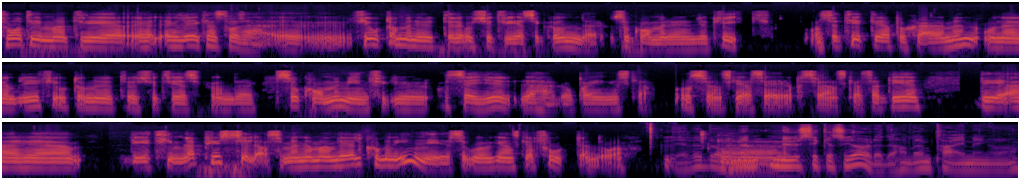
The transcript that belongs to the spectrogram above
Två timmar, tre, eller det kan stå så här, eh, 14 minuter och 23 sekunder så kommer det en replik. Och så tittar jag på skärmen och när den blir 14 minuter och 23 sekunder så kommer min figur och säger det här då på engelska. Och sen ska jag säga det på svenska. Så det, det, är, eh, det är ett himla pyssel alltså, men när man väl kommer in i det så går det ganska fort ändå. Det är väl bra med musiker som gör det. Det handlar om timing och...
